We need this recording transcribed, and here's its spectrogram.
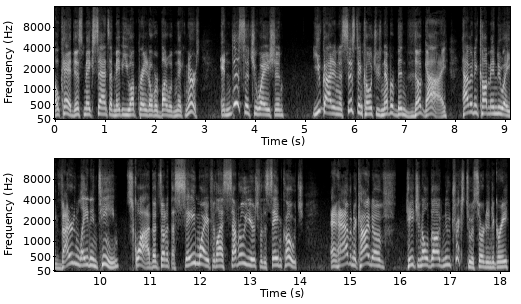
okay, this makes sense. And maybe you upgraded over Bud with Nick Nurse. In this situation, you've got an assistant coach who's never been the guy having to come into a veteran laden team squad that's done it the same way for the last several years for the same coach and having to kind of teach an old dog new tricks to a certain degree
